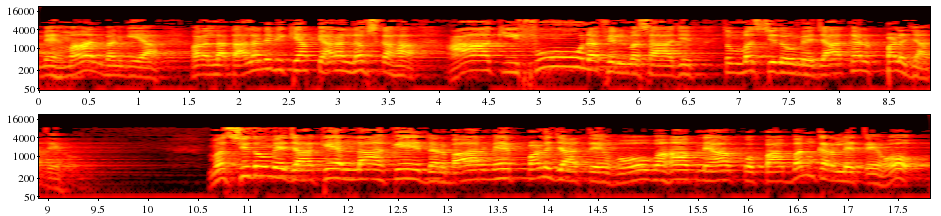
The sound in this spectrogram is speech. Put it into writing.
مہمان بن گیا اور اللہ تعالیٰ نے بھی کیا پیارا لفظ کہا آ کی فون فل تم مسجدوں میں جا کر پڑھ جاتے ہو۔ مسجدوں میں جا کے اللہ کے دربار میں پڑھ جاتے ہو، وہاں اپنے آپ کو پابند کر لیتے ہو۔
